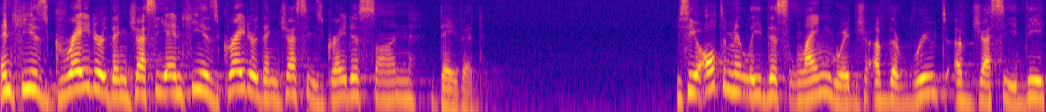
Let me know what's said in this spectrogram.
And he is greater than Jesse, and he is greater than Jesse's greatest son, David. You see, ultimately, this language of the root of Jesse, the,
